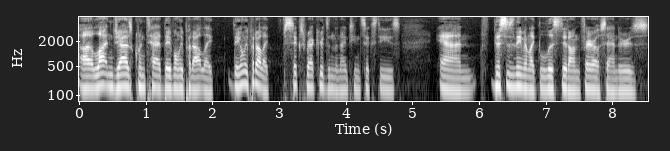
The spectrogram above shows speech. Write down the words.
Uh, Latin Jazz Quintet. They've only put out like they only put out like six records in the 1960s, and this isn't even like listed on Pharoah Sanders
